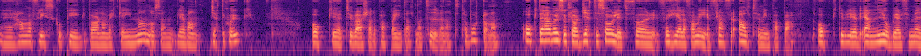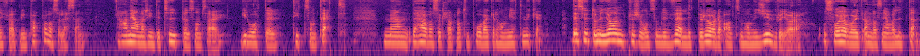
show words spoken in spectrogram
Eh, han var frisk och pigg bara någon vecka innan och sen blev han jättesjuk. Och eh, tyvärr så hade pappa inte alternativ än att ta bort honom. Och det här var ju såklart jättesorgligt för, för hela familjen, framför allt för min pappa. Och det blev ännu jobbigare för mig för att min pappa var så ledsen. Han är annars inte typen som så här, gråter titt som tätt. Men det här var såklart något som påverkade honom jättemycket. Dessutom är jag en person som blir väldigt berörd av allt som har med djur att göra. Och så har jag varit ända sedan jag var liten.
